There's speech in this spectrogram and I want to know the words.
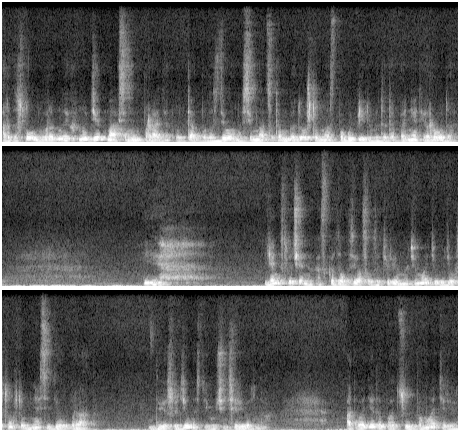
а родословную родных, ну, дед максимум прадед. Вот так было сделано в семнадцатом году, что у нас погубили вот это понятие рода. И я не случайно, как сказал, взялся за тюремную тематику. Дело в том, что у меня сидел брат. Две судимости очень серьезных. А два деда по отцу и по матери,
